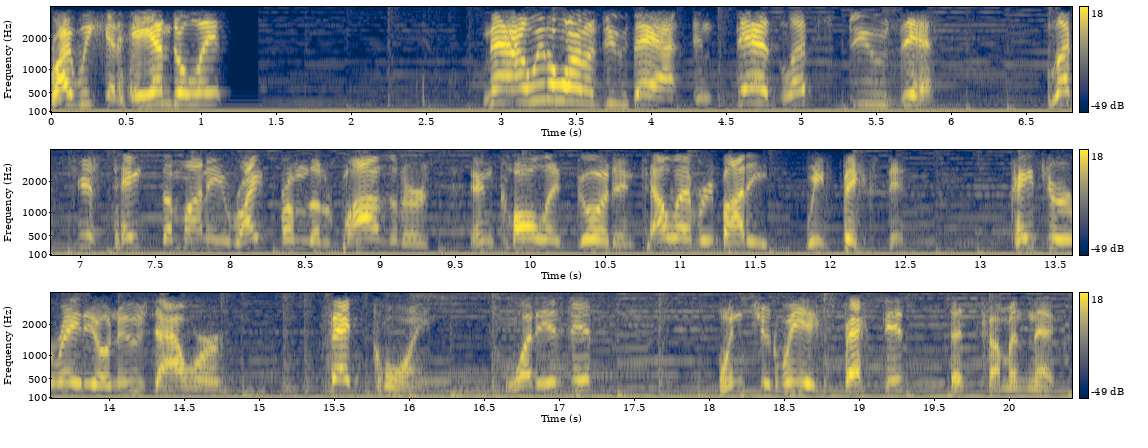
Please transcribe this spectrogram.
right? We could handle it. Now, we don't want to do that. Instead, let's do this. Let's just take the money right from the depositors and call it good and tell everybody we fixed it. Patriot Radio News Hour, FedCoin. What is it? When should we expect it? That's coming next.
